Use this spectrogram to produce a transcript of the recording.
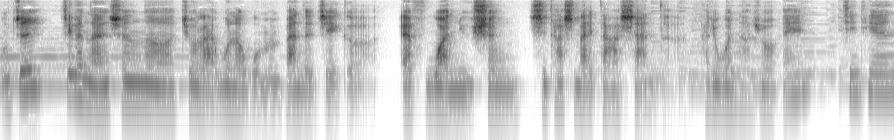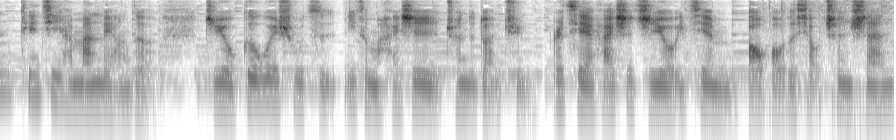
总之，这个男生呢就来问了我们班的这个 F one 女生，是他是来搭讪的，他就问他说：“哎，今天天气还蛮凉的。”只有个位数字，你怎么还是穿着短裙，而且还是只有一件薄薄的小衬衫？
